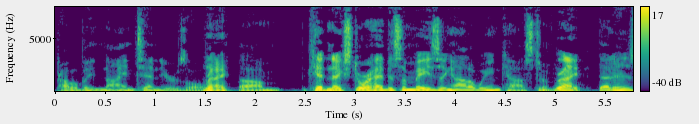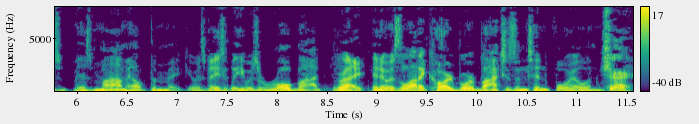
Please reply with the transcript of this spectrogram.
probably nine, ten years old. Right. Um, kid next door had this amazing Halloween costume. Right. That his his mom helped him make. It was basically he was a robot. Right. And it was a lot of cardboard boxes and tin foil and Sure.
